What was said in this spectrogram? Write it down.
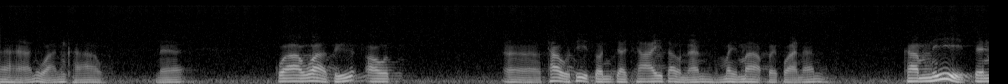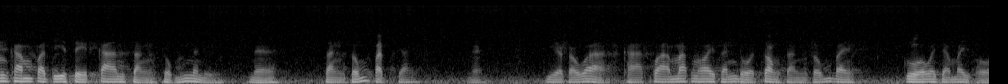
อาหารหวานข้าวนะกว่าว่าถือเอาอาเท่าที่ตนจะใช้เท่านั้นไม่มากไปกว่านั้นคำนี้เป็นคำปฏิเสธการสั่งสมนั่นเองนะสั่งสมปัจจัยนะเกี่ยวกับว่าขาดความมักน้อยสันโดษต้องสั่งสมไป กลัวว่าจะไม่พอ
